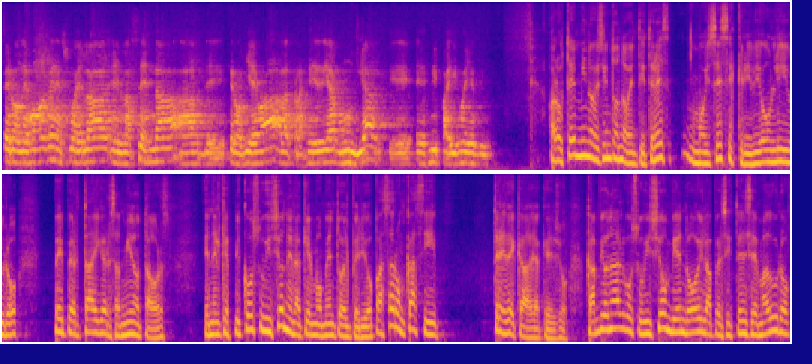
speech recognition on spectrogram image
pero dejó a Venezuela en la senda ah, de, que nos lleva a la tragedia mundial que es mi país hoy en día. Ahora, usted en 1993, Moisés escribió un libro, Paper Tigers and Minotaurs, en el que explicó su visión en aquel momento del periodo. Pasaron casi tres décadas de aquello. ¿Cambió en algo su visión viendo hoy la persistencia de Maduro?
